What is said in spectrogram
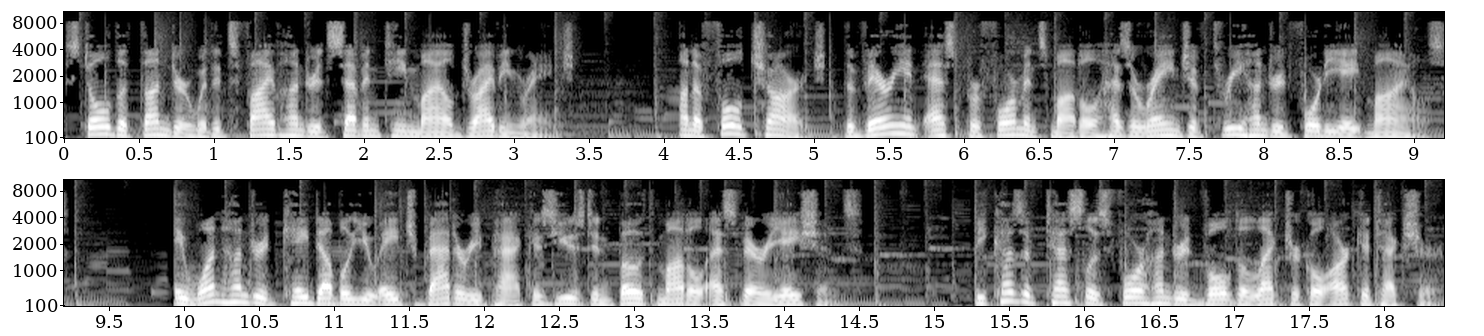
stole the thunder with its 517-mile driving range. On a full charge, the Variant S performance model has a range of 348 miles. A 100 kWh battery pack is used in both Model S variations. Because of Tesla's 400-volt electrical architecture,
